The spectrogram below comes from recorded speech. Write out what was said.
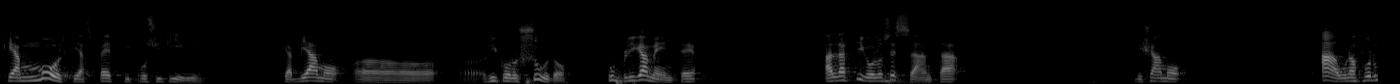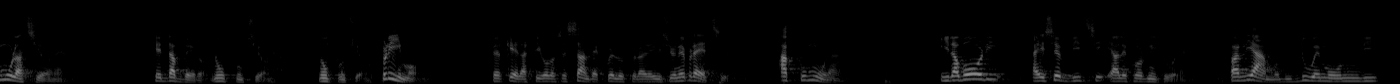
che ha molti aspetti positivi, che abbiamo eh, riconosciuto pubblicamente, all'articolo 60 diciamo, ha una formulazione che davvero non funziona. Non funziona. Primo, perché l'articolo 60 è quello sulla revisione prezzi, accomuna i lavori ai servizi e alle forniture. Parliamo di due mondi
